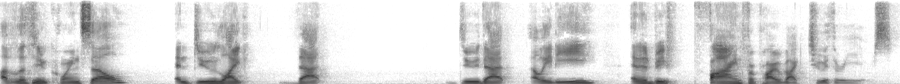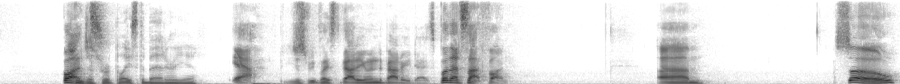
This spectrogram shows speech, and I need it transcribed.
a lithium coin cell and do like that, do that LED, and it'd be fine for probably like two or three years. But just replace the battery, yeah. Yeah, you just replace the battery when the battery dies. But that's not fun. Um. So,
